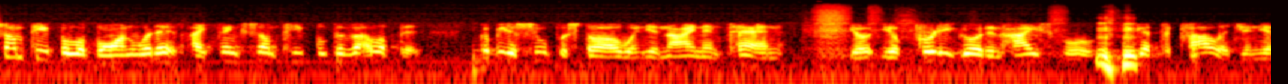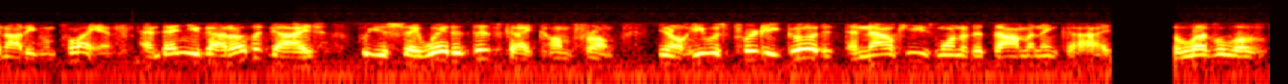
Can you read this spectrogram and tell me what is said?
Some people are born with it. I think some people develop it. You could be a superstar when you're nine and ten. You're you're pretty good in high school. you get to college and you're not even playing. And then you got other guys who you say, where did this guy come from? You know, he was pretty good, and now he's one of the dominant guys. The level of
